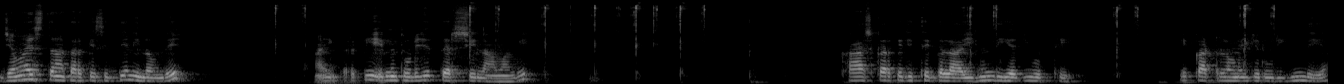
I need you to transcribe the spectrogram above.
ਜਮਾਂ ਇਸ ਤਰ੍ਹਾਂ ਕਰਕੇ ਸਿੱਧੇ ਨਹੀਂ ਲਾਉਂਦੇ। ਐਂ ਕਰਕੇ ਇਹਨੂੰ ਥੋੜੇ ਜਿਹੇ ਤਿਰਛੇ ਲਾਵਾਂਗੇ। ਖਾਸ ਕਰਕੇ ਜਿੱਥੇ ਗਲਾਈ ਹੁੰਦੀ ਹੈ ਜੀ ਉੱਥੇ। ਇਹ ਕੱਟ ਲਾਉਣੇ ਜ਼ਰੂਰੀ ਹੁੰਦੇ ਆ।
